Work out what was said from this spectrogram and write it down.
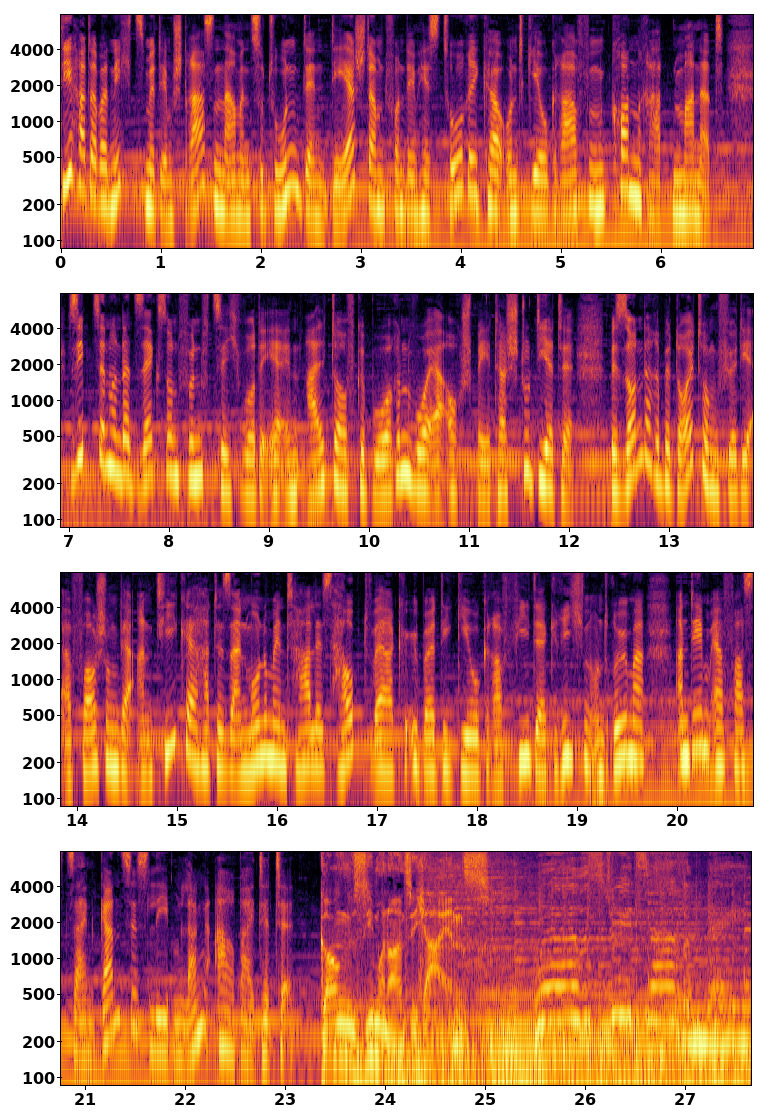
Die hat aber nichts mit dem Straßennamen zu tun, denn der stammt von dem Historiker und Geographen Konrad Mannert. 1756 wurde er in Altdorf geboren, wo er auch später studierte. Besondere Bedeutung für die Erforschung der Antike hatte sein monumentales Hauptwerk über die Geografie Biografie der Griechen und Römer, an dem er fast sein ganzes Leben lang arbeitete. Gong 97.1. Well, the streets have a name.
